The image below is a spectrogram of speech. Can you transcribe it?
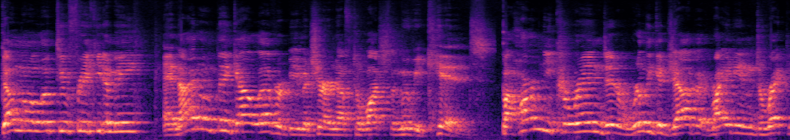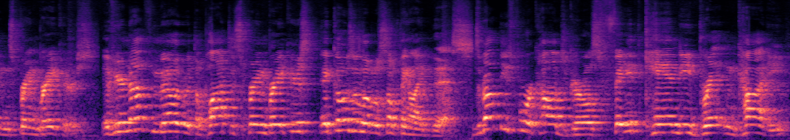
Gummo looked too freaky to me, and I don't think I'll ever be mature enough to watch the movie Kids. But Harmony Korine did a really good job at writing and directing Spring Breakers. If you're not familiar with the plot to Spring Breakers, it goes a little something like this. It's about these four college girls, Faith, Candy, Britt, and Cotty,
